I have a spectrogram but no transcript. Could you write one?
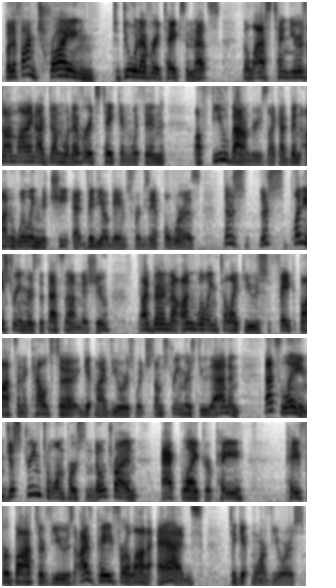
But if I'm trying to do whatever it takes. And that's the last 10 years online, I've done whatever it's taken within a few boundaries. Like I've been unwilling to cheat at video games, for example, whereas there's there's plenty streamers that that's not an issue. I've been uh, unwilling to like use fake bots and accounts to get my viewers, which some streamers do that, and that's lame. Just stream to one person. Don't try and act like or pay pay for bots or views. I've paid for a lot of ads to get more viewers.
